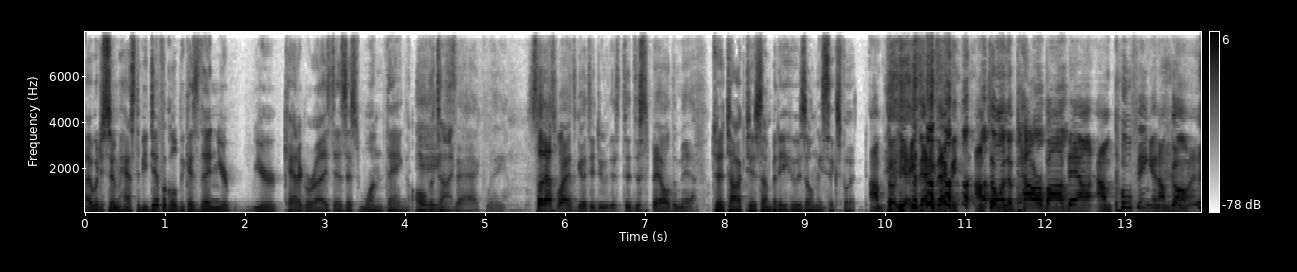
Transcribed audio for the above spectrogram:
I would assume has to be difficult because then you're you're categorized as this one thing all the time. Exactly. So that's why it's good to do this to dispel the myth. To talk to somebody who is only six foot. I'm throw- yeah, exactly, exactly. I'm throwing the power bomb down. I'm poofing and I'm gone.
